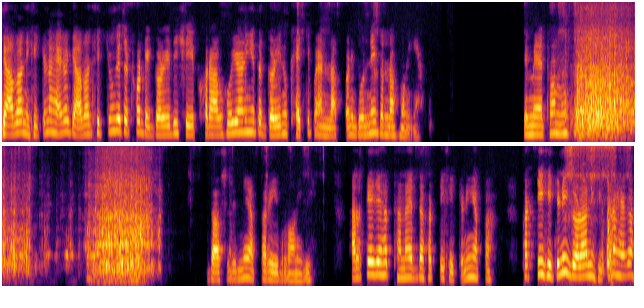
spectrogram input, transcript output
ਜ਼ਿਆਦਾ ਨਹੀਂ ਖਿੱਚਣਾ ਹੈਗਾ, ਜ਼ਿਆਦਾ ਖਿੱਚੂਗੇ ਤਾਂ ਤੁਹਾਡੇ ਗਲੇ ਦੀ ਸ਼ੇਪ ਖਰਾਬ ਹੋ ਜਾਣੀ ਹੈ ਤਾਂ ਗਲੇ ਨੂੰ ਖਿੱਚ ਪੈਣ ਲੱਗ ਪੈਣੀ, ਦੋਨੇ ਗੱਲਾਂ ਹੋਣੀਆਂ। ਤੇ ਮੈਂ ਤੁਹਾਨੂੰ ਦੱਸ ਦਿੰਨੇ ਆਂ ਆਪਾਂ ਰੇਬ ਲਾਉਣੀ ਵੀ। ਹਲਕੇ ਜਿਹੇ ਹੱਥਾਂ ਨਾਲ ਏਦਾਂ ਫੱਟੀ ਖਿੱਚਣੀ ਆਪਾਂ। ਫੱਟੀ ਖਿੱਚਣੀ, ਗਲਾ ਨਹੀਂ ਖਿੱਚਣਾ ਹੈਗਾ।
